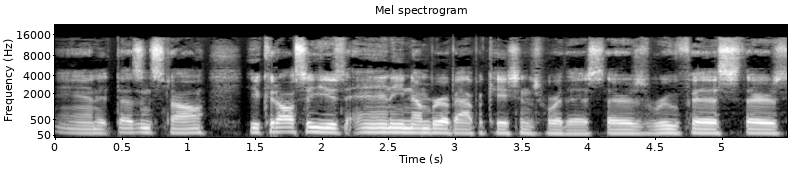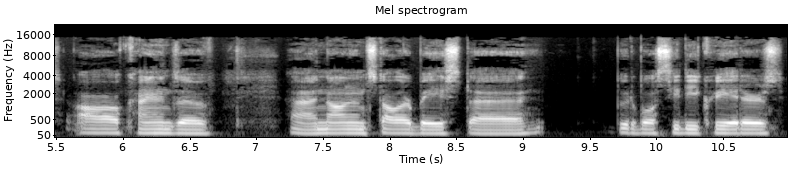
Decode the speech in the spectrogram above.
and it does install. You could also use any number of applications for this. There's Rufus, there's all kinds of uh, non-installer based uh, bootable CD creators.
